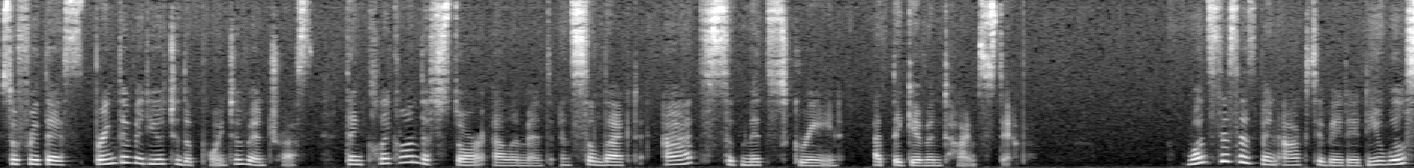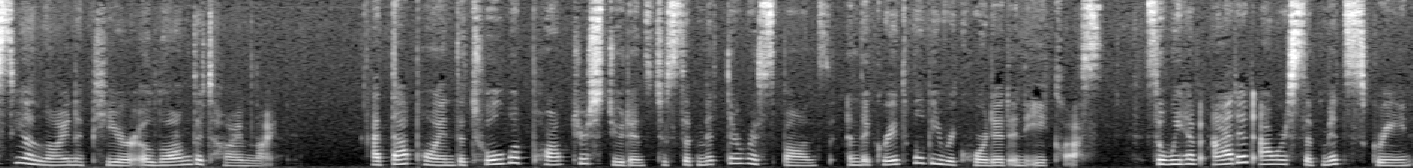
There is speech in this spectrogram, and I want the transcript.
So for this, bring the video to the point of interest, then click on the star element and select Add Submit Screen at the given timestamp. Once this has been activated, you will see a line appear along the timeline. At that point, the tool will prompt your students to submit their response and the grades will be recorded in eClass. So we have added our submit screen.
